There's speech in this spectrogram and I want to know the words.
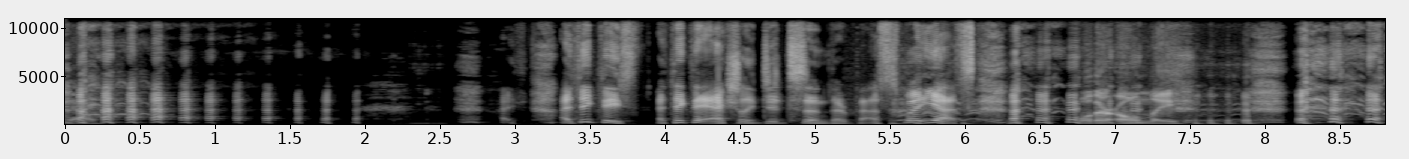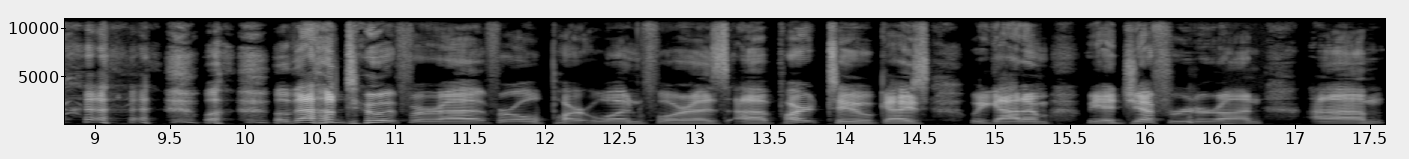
Okay. I think they I think they actually did send their best, but yes. well, they're only. well, well, that'll do it for uh, for old part one for us. Uh, part two, guys, we got him. We had Jeff Rueter on. Um,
